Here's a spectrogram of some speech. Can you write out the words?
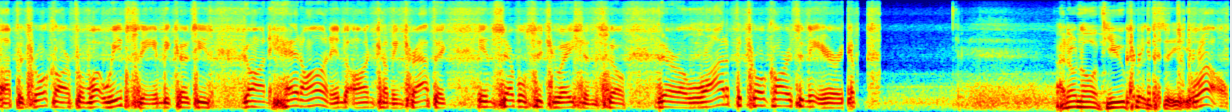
a patrol car, from what we've seen because he's gone head on into oncoming traffic in several situations. So there are a lot of patrol cars in the area. I don't know if you could see. Well,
